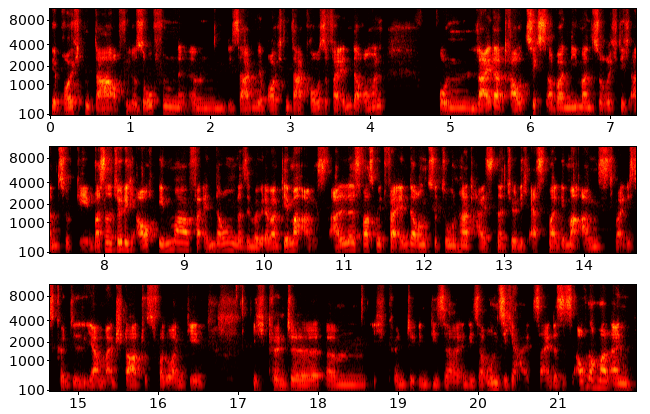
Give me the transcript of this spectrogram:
wir bräuchten da auch Philosophen, ähm, die sagen, wir bräuchten da große Veränderungen. Und leider traut sich es aber niemand so richtig anzugehen. Was natürlich auch immer Veränderungen, da sind wir wieder beim Thema Angst. Alles, was mit Veränderung zu tun hat, heißt natürlich erstmal immer Angst, weil es könnte ja mein Status verloren gehen. Ich könnte, ähm, ich könnte in, dieser, in dieser Unsicherheit sein. Das ist auch nochmal ein,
